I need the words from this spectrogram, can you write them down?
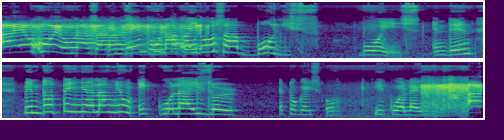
Ayaw ko yung nasa And then, punta kayo sa boys. Boys. And then, pindutin nyo lang yung equalizer. Ito guys, oh. Equalizer. Ayaw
